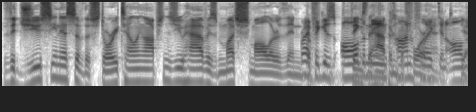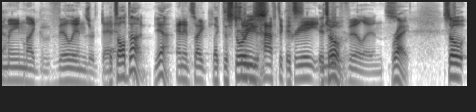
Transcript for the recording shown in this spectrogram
the juiciness of the storytelling options you have is much smaller than right bef- because all the main conflict beforehand. and all Yeah. the main like villains are dead. It's all done. Yeah. and it's like Like the so you have to create it's new over. villains. Right. So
